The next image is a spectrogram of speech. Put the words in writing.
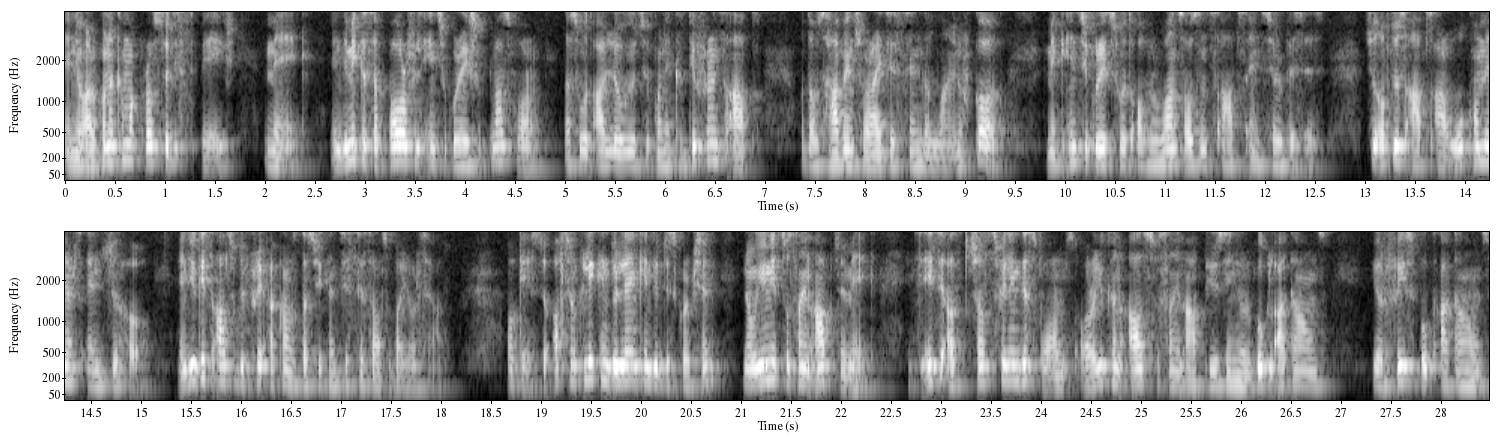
Then you are gonna come across to this page, make and Make is a powerful integration platform that would allow you to connect different apps without having to write a single line of code. Make integrates with over 1000 apps and services. Two of those apps are WooCommerce and Zoho, and you get also the free accounts that you can test out by yourself. Okay, so after clicking the link in the description, now you need to sign up to Make. It's easy as just filling these forms, or you can also sign up using your Google accounts, your Facebook accounts,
